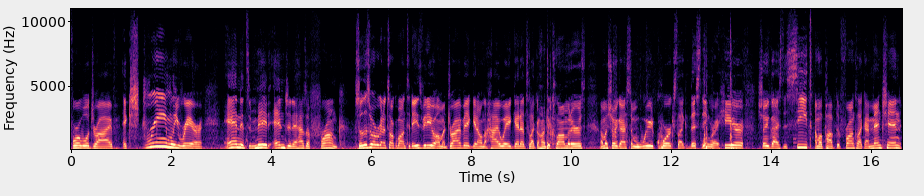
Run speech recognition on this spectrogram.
four wheel drive, extremely rare and it's mid-engine it has a frunk so this is what we're to talk about in today's video. I'm gonna drive it get on the highway get up to like 100 kilometers. I'm gonna show you guys some weird quirks like this thing right here show you guys the seat. I'm gonna pop the frunk like i mentioned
